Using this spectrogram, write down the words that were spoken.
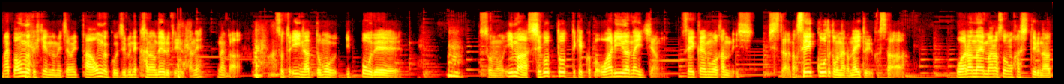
まあ、やっぱ音楽弾けるのめちゃめちゃ、あ、音楽を自分で奏でるというかね、なんか。そっちはいいなって思う一方で、うん。その、今、仕事って結構やっぱ終わりがないじゃん。正解もわかんないし、しさ、なんか成功とかもなんかないというかさ、終わらないマラソンを走ってるなっ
